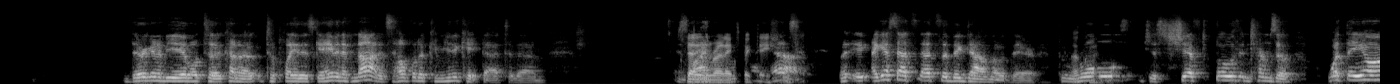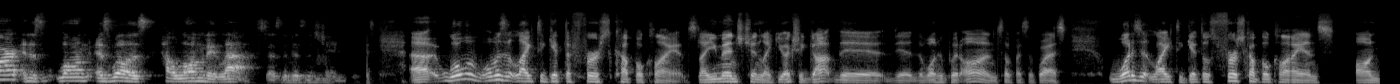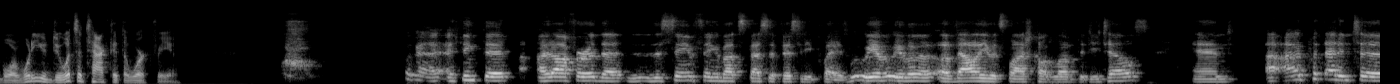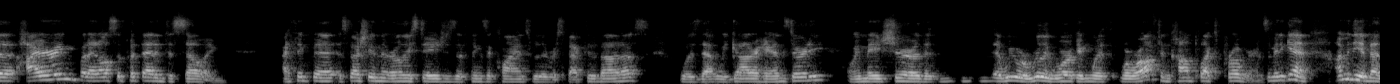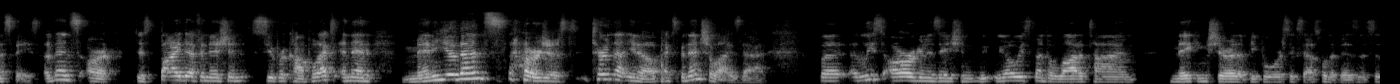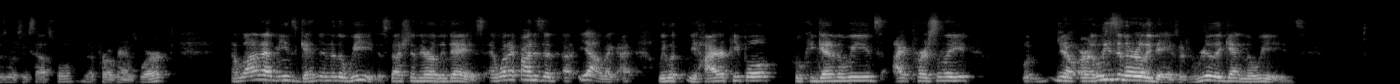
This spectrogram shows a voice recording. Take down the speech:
they're going to be able to kind of to play this game. And if not, it's helpful to communicate that to them. Setting the right expectations. Yeah. But it, I guess that's, that's the big download there. The okay. roles just shift both in terms of what they are and as long as well as how long they last as the business mm-hmm. changes. Uh, what what was it like to get the first couple clients? Now you mentioned like you actually got the the the one who put on South by Southwest. What is it like to get those first couple clients on board? What do you do? What's a tactic that worked for you? Okay, I think that I'd offer that the same thing about specificity plays. We have we have a, a value at Splash called love the details, and I would put that into hiring, but I'd also put that into selling I think that especially in the early stages, the things that clients really respected about us was that we got our hands dirty and we made sure that that we were really working with where we're often complex programs. I mean, again, I'm in the event space. Events are just by definition super complex, and then many events are just turn that you know exponentialize that. But at least our organization, we, we always spent a lot of time making sure that people were successful, that businesses were successful, the programs worked. And a lot of that means getting into the weeds, especially in the early days. And what I find is that, uh, yeah, like I, we look, we hire people who can get in the weeds. I personally, you know, or at least in the early days, would really get in the weeds.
